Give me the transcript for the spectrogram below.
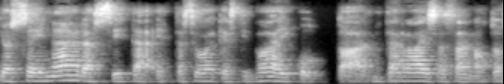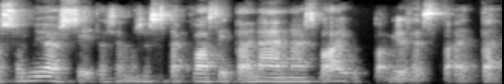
jos ei nähdä sitä, että se oikeasti vaikuttaa, mitä Raisa sanoi tuossa myös siitä semmoisesta kvasi- tai näennäisvaikuttamisesta, että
